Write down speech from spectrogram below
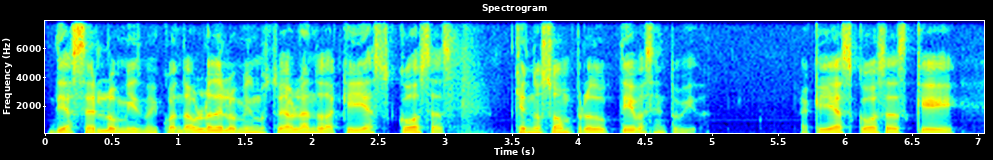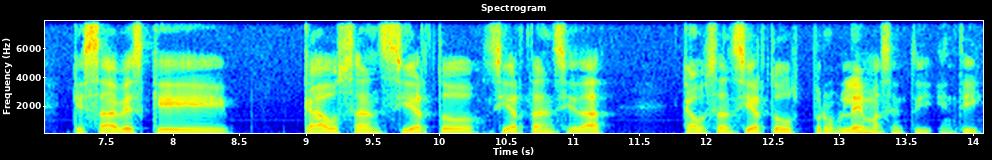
de hacer lo mismo. Y cuando hablo de lo mismo estoy hablando de aquellas cosas que no son productivas en tu vida aquellas cosas que, que sabes que causan cierto, cierta ansiedad, causan ciertos problemas en ti, en ti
